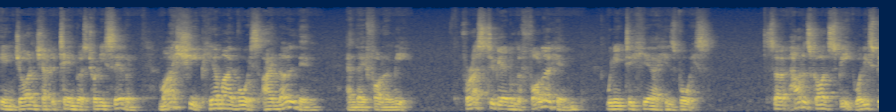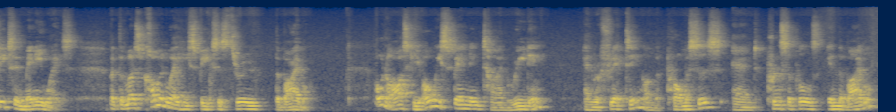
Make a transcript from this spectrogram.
in John chapter 10, verse 27, My sheep hear my voice, I know them, and they follow me. For us to be able to follow him, we need to hear his voice. So, how does God speak? Well, he speaks in many ways, but the most common way he speaks is through the Bible. I want to ask you are we spending time reading and reflecting on the promises and principles in the Bible?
